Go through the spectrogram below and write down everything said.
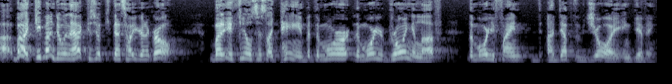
Uh, but keep on doing that because that's how you're going to grow. But it feels just like pain. But the more, the more you're growing in love, the more you find a depth of joy in giving.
